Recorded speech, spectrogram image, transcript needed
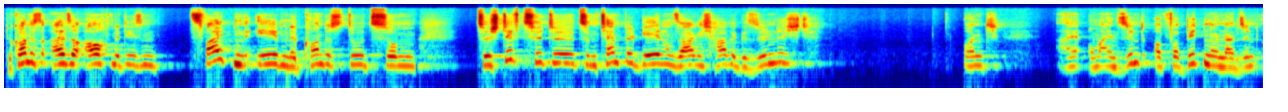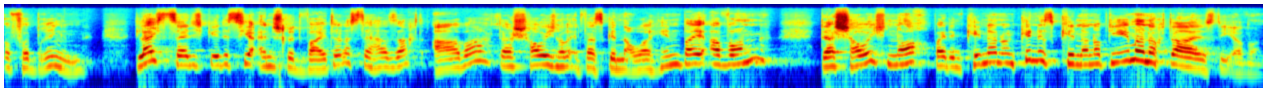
Du konntest also auch mit diesem zweiten Ebene, konntest du zum, zur Stiftshütte, zum Tempel gehen und sagen, ich habe gesündigt und um ein Sündopfer bitten und ein Sündopfer bringen. Gleichzeitig geht es hier einen Schritt weiter, dass der Herr sagt, aber da schaue ich noch etwas genauer hin bei Avon. Da schaue ich noch bei den Kindern und Kindeskindern, ob die immer noch da ist, die Avon.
